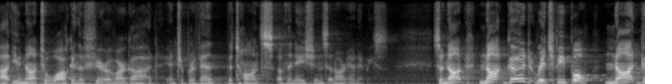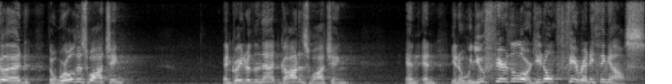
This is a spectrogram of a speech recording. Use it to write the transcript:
Ought you not to walk in the fear of our God and to prevent the taunts of the nations and our enemies? So, not, not good, rich people, not good. The world is watching. And greater than that, God is watching. And, and, you know, when you fear the Lord, you don't fear anything else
